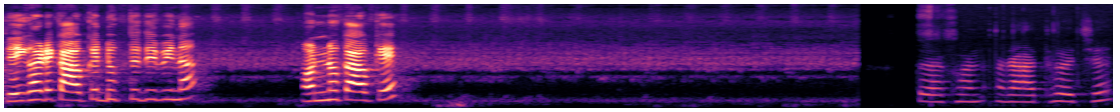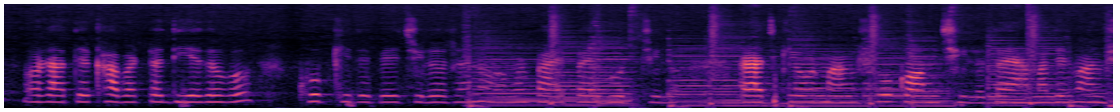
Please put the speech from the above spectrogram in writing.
যে এই ঘরে কাউকে ঢুকতে দিবি না, অন্য কাউকে। তো এখন রাত হয়েছে ও রাতের খাবারটা দিয়ে দেবো। খুব খিদে পেয়েছিল, জানো? আমার পায়ে পায়ে ঘুরছিল। আর আজকে ওর মাংসও কম ছিল, তাই আমাদের মাংস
